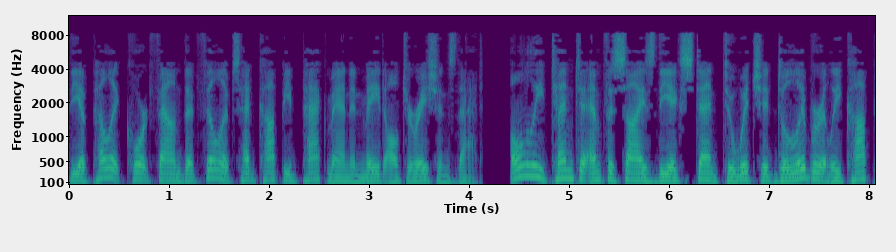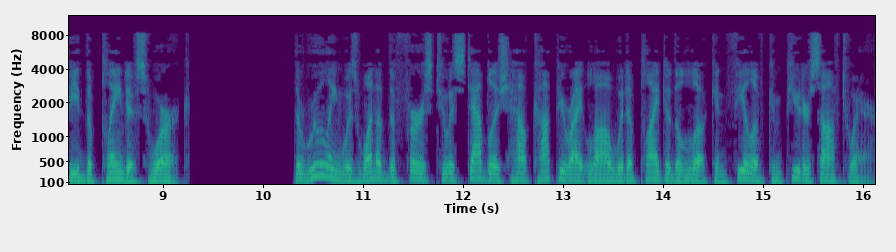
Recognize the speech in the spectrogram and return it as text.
the appellate court found that Philips had copied Pac-Man and made alterations that only tend to emphasize the extent to which it deliberately copied the plaintiff's work. The ruling was one of the first to establish how copyright law would apply to the look and feel of computer software.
